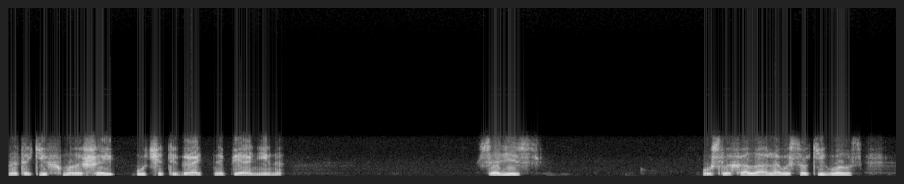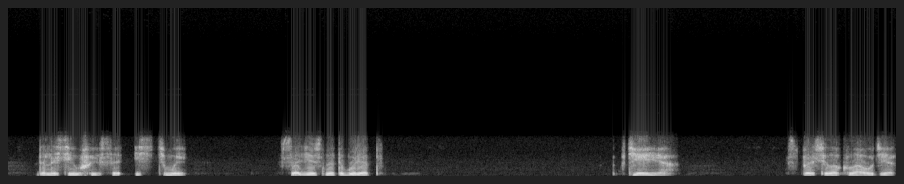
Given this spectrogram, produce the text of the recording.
На таких малышей учат играть на пианино. «Садись», Услыхала она высокий голос, доносившийся из тьмы. «Садись на табурет». «Где я?» — спросила Клаудия.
